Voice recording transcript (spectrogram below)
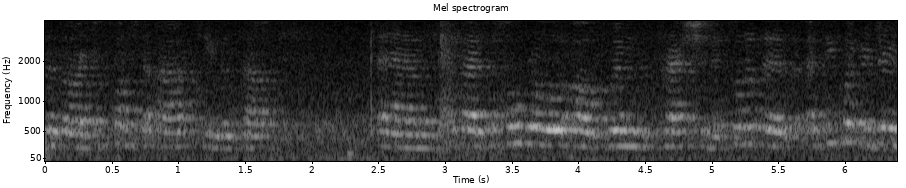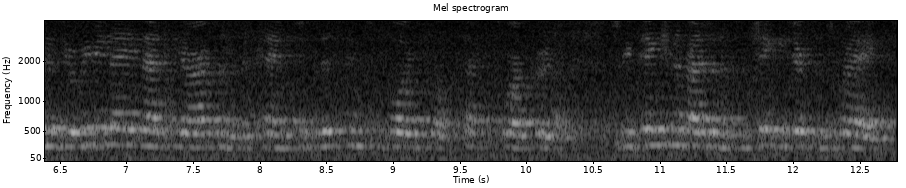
that I just wanted to ask you is that um, about the whole role of women's oppression. It's one of the, I think what you're doing is you're really laying out the argument that claims to listening to the voice of sex workers, to be thinking about it in a completely different way.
